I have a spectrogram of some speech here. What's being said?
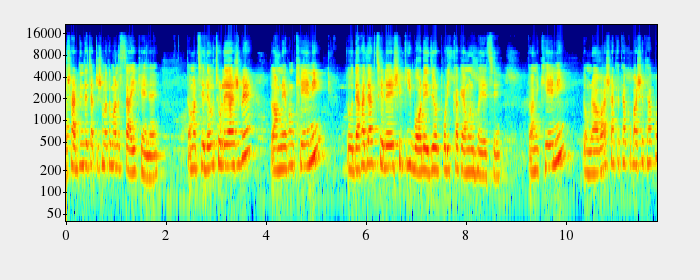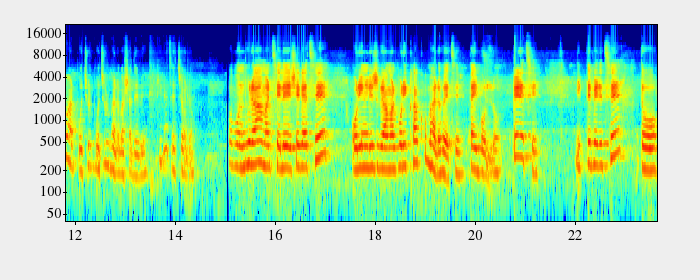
সাড়ে তিনটে, চারটের সময় তো মানুষ চাই খেয়ে নেয়। তো আমার ছেলেও চলে আসবে। তো আমি এখন খেয়ে নিই। তো দেখা যাক ছেলে এসে কি বলে যে ওর পরীক্ষা কেমন হয়েছে। তো আমি খেয়ে নিই, তোমরা আবার সাথে থাকো, পাশে থাকো, আর প্রচুর প্রচুর ভালোবাসা দেবে। ঠিক আছে? চলো। তো বন্ধুরা, আমার ছেলে এসে গেছে। ওর ইংলিশ গ্রামার পরীক্ষা খুব ভালো হয়েছে, তাই বলল। পেরেছে। লিখতে পেরেছে। তো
